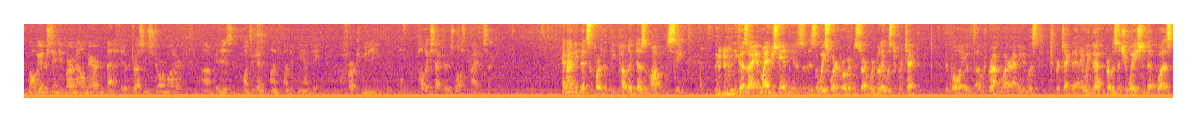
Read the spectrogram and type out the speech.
And while we understand the environmental merit and benefit of addressing stormwater, um, it is, once again, an unfunded mandate uh, for our community, both in the public sector as well as private sector. And I think that's the part that the public doesn't often see. Because I, my understanding is, is the wastewater program to start, with really was to protect the quality of, of groundwater. I mean, it was to protect that. And we've gotten from a situation that was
